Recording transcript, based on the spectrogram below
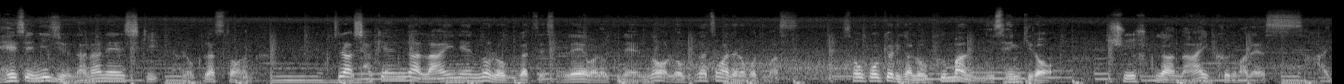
平成27年式6月登録こちら車検が来年の6月です。ね令和6年の6月まで残ってます。走行距離が6万2000キロ。修復がない車です、はい、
